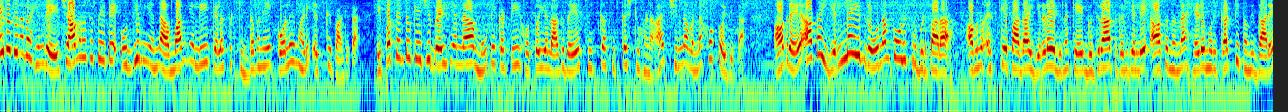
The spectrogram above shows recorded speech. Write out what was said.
ಐದು ದಿನದ ಹಿಂದೆ ಚಾಮರಾಜಪೇಟೆ ಉದ್ಯಮಿಯನ್ನ ಮನೆಯಲ್ಲಿ ಕೆಲಸಕ್ಕಿದ್ದವನೇ ಕೊಲೆ ಮಾಡಿ ಎಸ್ಕೇಪ್ ಆಗಿದೆ. ಇಪ್ಪತ್ತೆಂಟು ಕೆಜಿ ಬೆಳ್ಳಿಯನ್ನ ಮೂಟೆ ಕಟ್ಟಿ ಹೊತ್ತೊಯ್ಯಲಾಗದೆ ಸಿಕ್ಕ ಸಿಕ್ಕಷ್ಟು ಹಣ ಚಿನ್ನವನ್ನ ಹೊತ್ತೊಯ್ದಿದ್ದ. ಆದ್ರೆ ಆತ ಎಲ್ಲೇ ಇದ್ರೂ ನಮ್ಮ ಪೊಲೀಸರು ಬಿಡ್ತಾರ. ಅವನು ಎಸ್ಕೇಪ್ ಆದ ಎರಡೇ ದಿನಕ್ಕೆ ಗುಜರಾತ್ ಗಡಿಯಲ್ಲೇ ಆತನನ್ನ ಹೆಡೆಮುರಿ ಕಟ್ಟಿ ತಂದಿದ್ದಾರೆ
